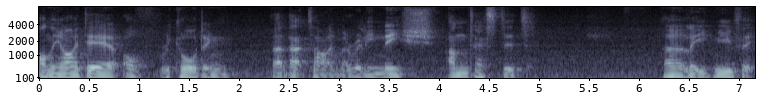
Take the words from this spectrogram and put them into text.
on the idea of recording at that time a really niche, untested early music?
